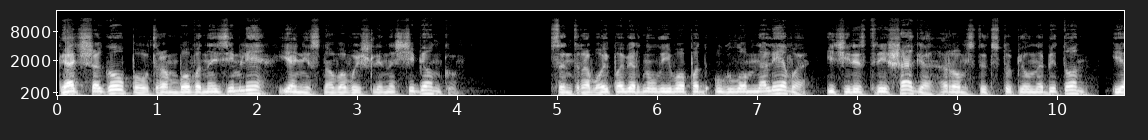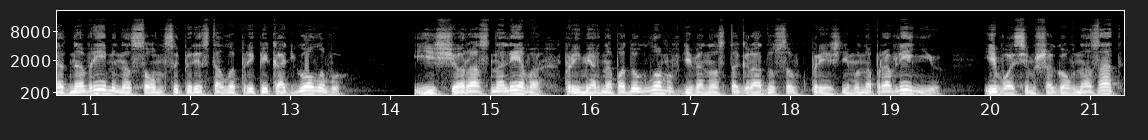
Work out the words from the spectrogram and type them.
Пять шагов по утрамбованной земле, и они снова вышли на щебенку. Центровой повернул его под углом налево, и через три шага Ромстед ступил на бетон, и одновременно солнце перестало припекать голову. Еще раз налево, примерно под углом в 90 градусов к прежнему направлению — и восемь шагов назад.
